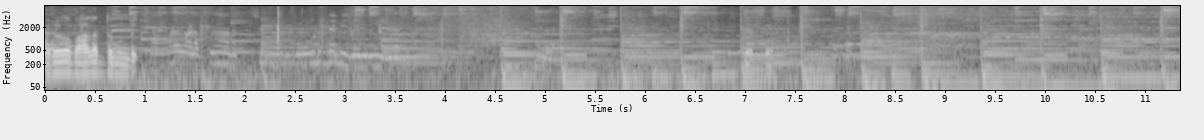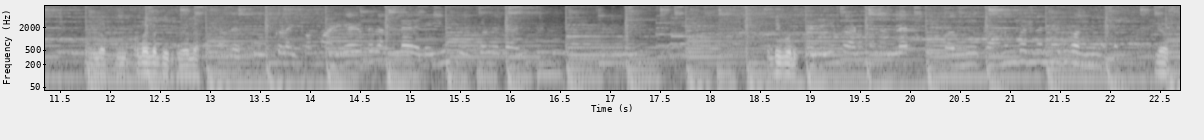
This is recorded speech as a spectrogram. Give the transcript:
ഓരോ ഭാഗത്തുമുണ്ട്. നമ്മളെ വളപ്പ് നിറച്ച് കൂടുതൽ ഇത് യെസ് യെസ് നല്ല പൂക്കളെല്ലാം പിരിഞ്ഞു അല്ലേ? അടിപൊളി. യെസ്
